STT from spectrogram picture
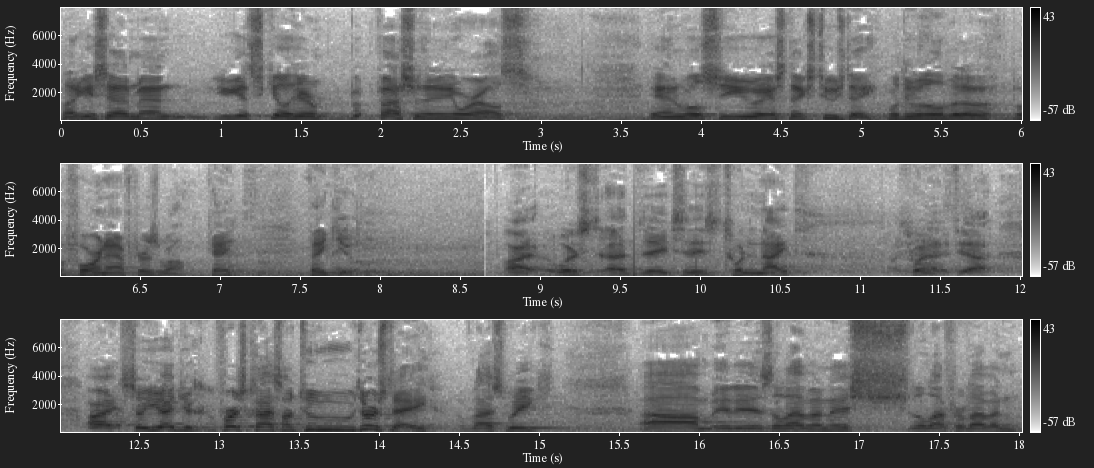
Like I said, man, you get skill here faster than anywhere else. And we'll see you, I guess, next Tuesday. We'll do a little bit of before and after as well. Okay? Thank you. All right, what's uh, today? Today's 29th? 29th, yeah. All right, so you had your first class on two, Thursday of last week. Um, it is 11 ish, a little after 11.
